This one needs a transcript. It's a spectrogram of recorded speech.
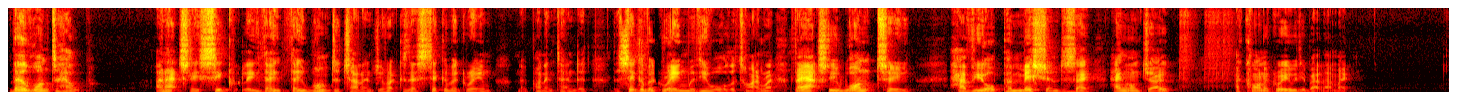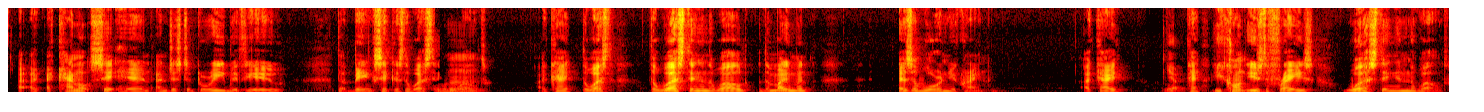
they'll want to help. And actually, secretly, they, they want to challenge you, right? Because they're sick of agreeing, no pun intended, they're sick of agreeing with you all the time, right? They actually want to have your permission to say, hang on, Joe, I can't agree with you about that, mate. I, I cannot sit here and, and, just agree with you that being sick is the worst thing in the mm. world. Okay, the worst the worst thing in the world at the moment is a war in Ukraine. Okay. Yeah. Okay. You can't use the phrase "worst thing in the world."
